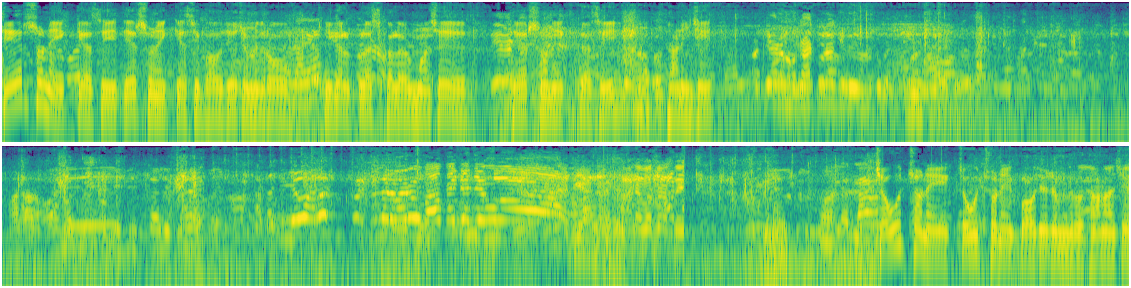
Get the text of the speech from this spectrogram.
તેરસો ને એક્યાસી, તેરસો ને એક્યાસી ભાવ જે છે મિત્રો. ઈગલ પ્લસ કલરમાં છે, તેરસો ને એક્યાસી ધાણી છે. ચૌદસો ને એક ચૌદસો ને એક ભાવ જે મિત્રો ધાણા છે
